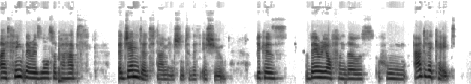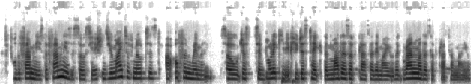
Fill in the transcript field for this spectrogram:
I think there is also perhaps a gendered dimension to this issue, because very often those who advocate for the families, the families associations, you might have noticed are often women. So just symbolically, if you just take the mothers of Plaza de Mayo, the grandmothers of Plaza Mayo,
